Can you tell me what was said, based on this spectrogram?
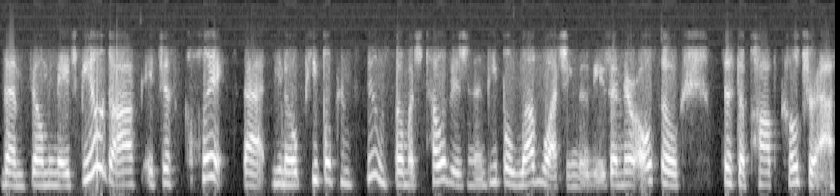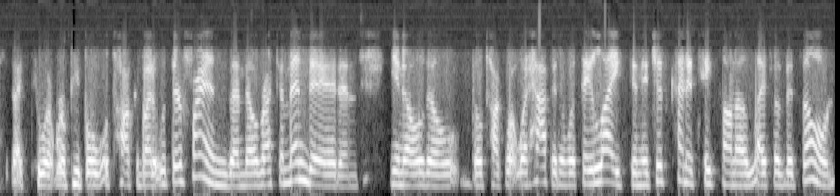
them filming the HBO doc, it just clicked that, you know, people consume so much television and people love watching movies. And there are also just a pop culture aspect to it where people will talk about it with their friends and they'll recommend it and, you know, they'll they'll talk about what happened and what they liked and it just kind of takes on a life of its own.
